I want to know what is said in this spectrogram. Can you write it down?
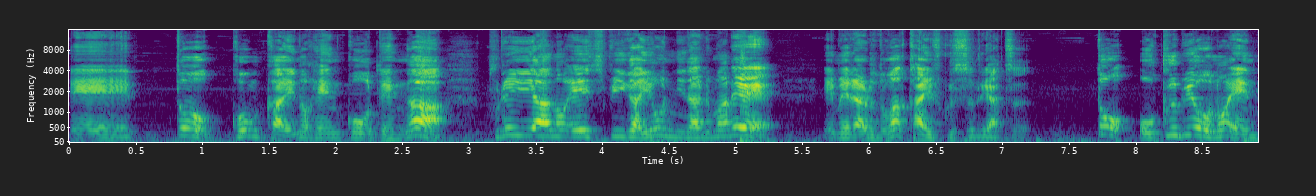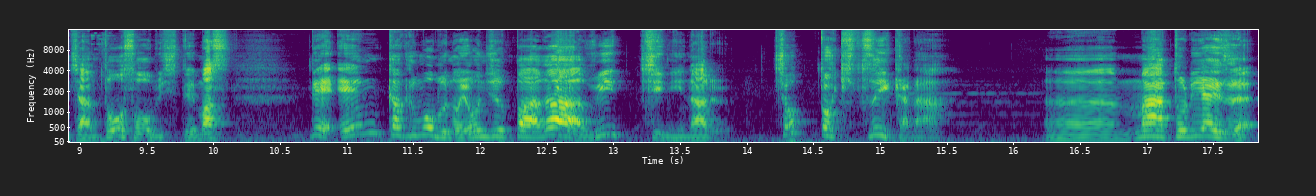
えー、っと、今回の変更点が、プレイヤーの HP が4になるまで、エメラルドが回復するやつ。と、臆病のエンチャントを装備してます。で、遠隔モブの40%がウィッチになる。ちょっときついかな。うん、まあ、とりあえず、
